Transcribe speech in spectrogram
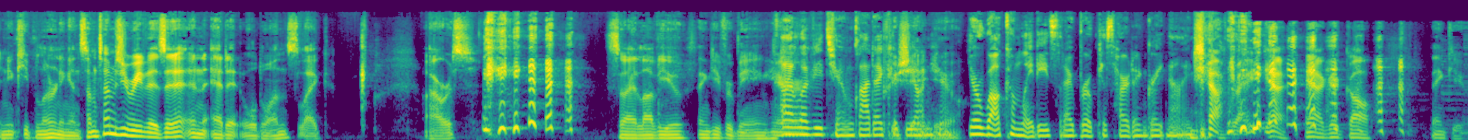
And you keep learning. And sometimes you revisit it and edit old ones like ours. so I love you. Thank you for being here. I love you too. I'm glad I could be Appreciate on here. you. You're welcome, ladies. That I broke his heart in grade nine. Yeah. Right. Yeah. Yeah. Good call. Thank you.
